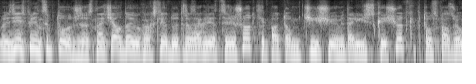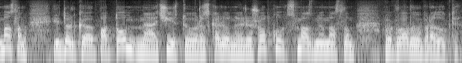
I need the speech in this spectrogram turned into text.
Здесь принцип тот же. Сначала даю как следует разогреться решетки, потом чищу ее металлической щеткой, потом смазываю маслом, и только потом на чистую раскаленную решетку, смазанную маслом, выкладываю продукты.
